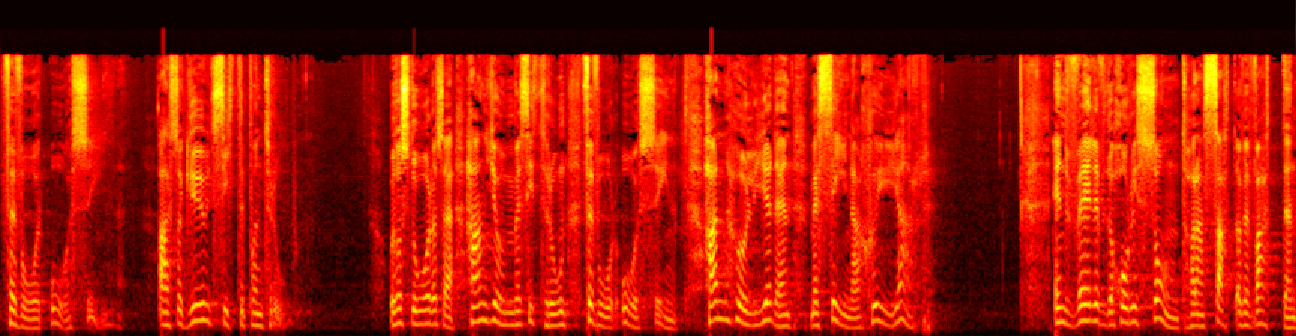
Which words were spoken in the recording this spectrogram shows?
för vår åsyn. Alltså Gud sitter på en tron. Och så står det så här, han gömmer sitt tron för vår åsyn. Han höljer den med sina skyar. En välvd horisont har han satt över vatten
